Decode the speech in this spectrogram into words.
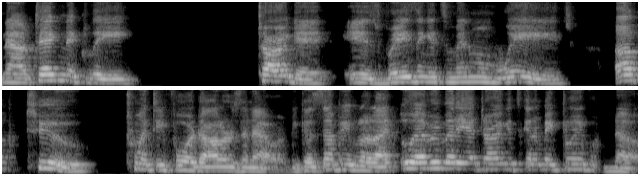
Now, technically, Target is raising its minimum wage up to $24 an hour because some people are like, oh, everybody at Target's gonna make 24. No,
